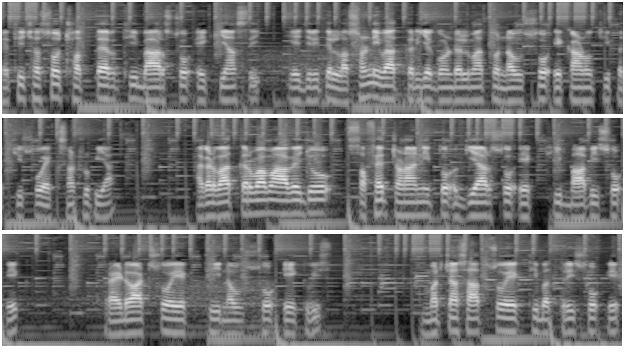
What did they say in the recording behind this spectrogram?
મેથી છસો છોતેરથી બારસો એક્યાસી. એ જ રીતે લસણની વાત કરીએ ગોંડલમાં તો નવસો એકાણુંથી પચીસો એકસઠ રૂપિયા. આગળ વાત કરવામાં આવે જો સફેદ ચણાની તો અગિયારસો એકથી બાવીસો એક, રાયડો આઠસો એકથી નવસો એકવીસ, મરચાં સાતસો એકથી બત્રીસો એક,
